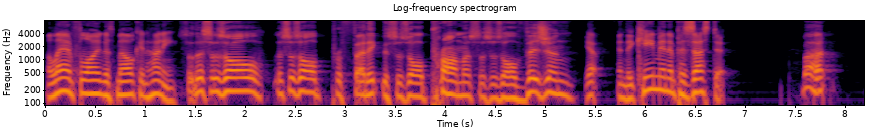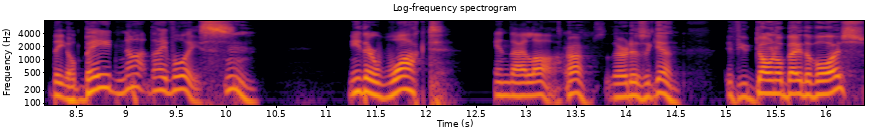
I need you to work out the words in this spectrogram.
a land flowing with milk and honey. So this is all this is all prophetic. This is all promise. This is all vision. Yep. And they came in and possessed it. But They obeyed not thy voice, Hmm. neither walked in thy law. ah, so there it is again. If you don't obey the voice,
